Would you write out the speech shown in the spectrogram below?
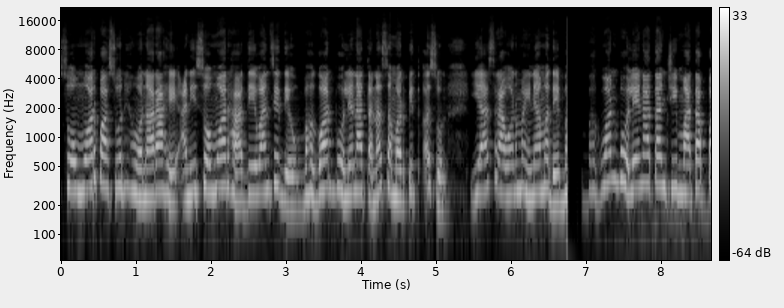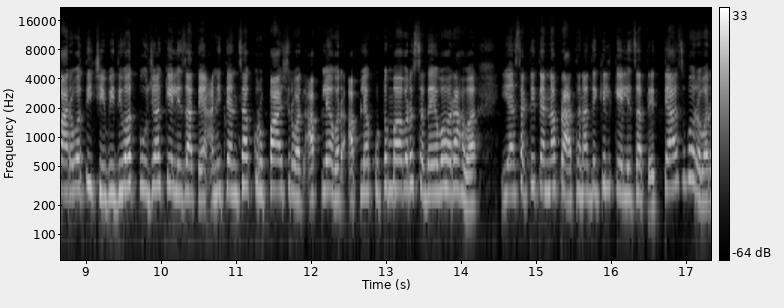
सोमवारपासून होणार आहे आणि सोमवार हा देवांचे देव भगवान भोलेनाथांना समर्पित असून या श्रावण महिन्यामध्ये भ- भगवान भोलेनाथांची माता पार्वतीची विधिवत पूजा केली जाते आणि त्यांचा कृपा आशीर्वाद आपल्यावर आपल्या कुटुंबावर सदैव राहावा यासाठी त्यांना प्रार्थना देखील केली जाते. त्याचबरोबर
